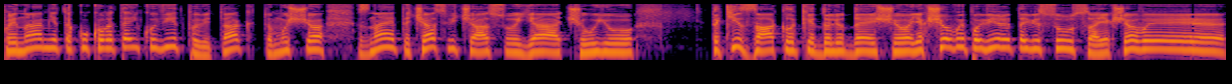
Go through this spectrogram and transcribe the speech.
Принаймні таку коротеньку відповідь, так? Тому що, знаєте, час від часу я чую такі заклики до людей, що якщо ви повірите в Ісуса, якщо ви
